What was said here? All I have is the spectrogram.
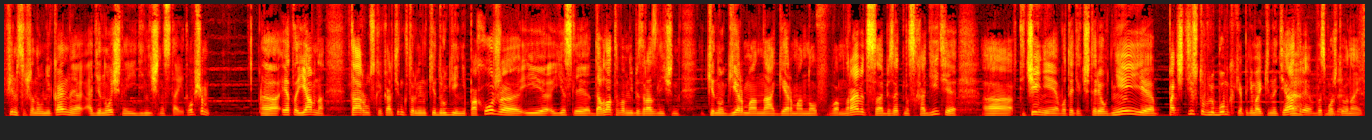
Фильм совершенно уникальный, одиночный, единично стоит. В общем, это явно та русская картина, которая ни на какие другие не похожа. И если Довлатов вам не безразличен, кино Германа Германов вам нравится, обязательно сходите. Э, в течение вот этих четырех дней почти что в любом, как я понимаю, кинотеатре да, вы сможете да. его найти.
